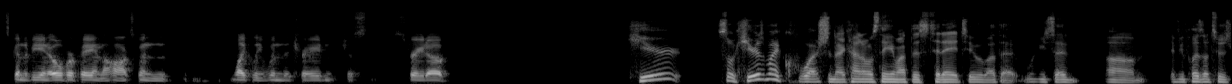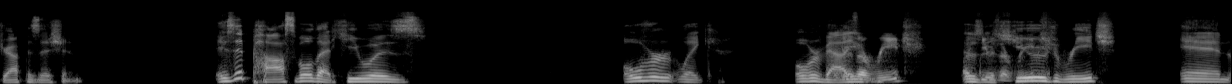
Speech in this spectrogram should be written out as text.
it's going to be an overpay, and the Hawks win likely win the trade just straight up. Here, so here's my question. I kind of was thinking about this today too about that when you said um if he plays up to his draft position, is it possible that he was over like overvalued? It was a reach. Like it was, was a, a huge reach. reach and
